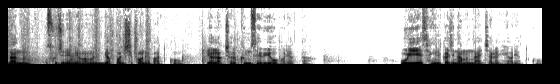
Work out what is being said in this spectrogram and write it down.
난 소진의 명함을 몇 번씩 꺼내봤고 연락처를 금세 외워버렸다. 우리의 생일까지 남은 날짜를 헤아렸고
